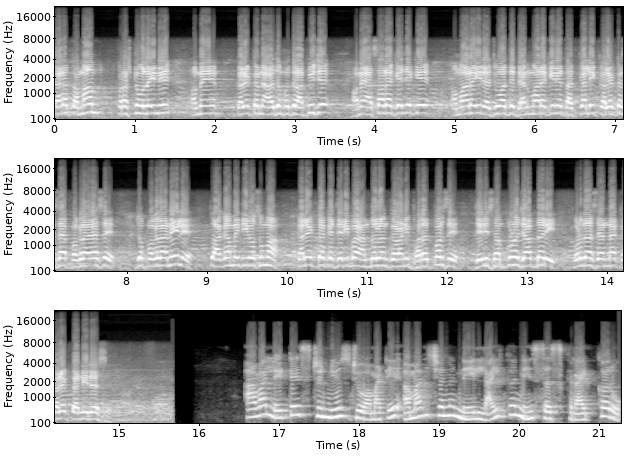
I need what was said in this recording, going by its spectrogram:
ત્યારે તમામ પ્રશ્નો લઈને અમે કલેક્ટરને આવેદનપત્ર આપ્યું છે. અમે આશા રાખીએ છીએ કે અમારી રજૂઆતને ધ્યાનમાં રાખીને તાત્કાલિક કલેક્ટર સાહેબ પગલાં લેશે. જો પગલાં નહીં લે, તો આગામી દિવસોમાં કલેક્ટર કચેરી પર આંદોલન કરવાની ફરજ પડશે, જેની સંપૂર્ણ જવાબદારી વડોદરા શહેરના કલેક્ટરની રહેશે. આવા લેટેસ્ટ ન્યૂઝ જોવા માટે અમારી ચેનલને લાઇક અને સબસ્ક્રાઇબ કરો.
